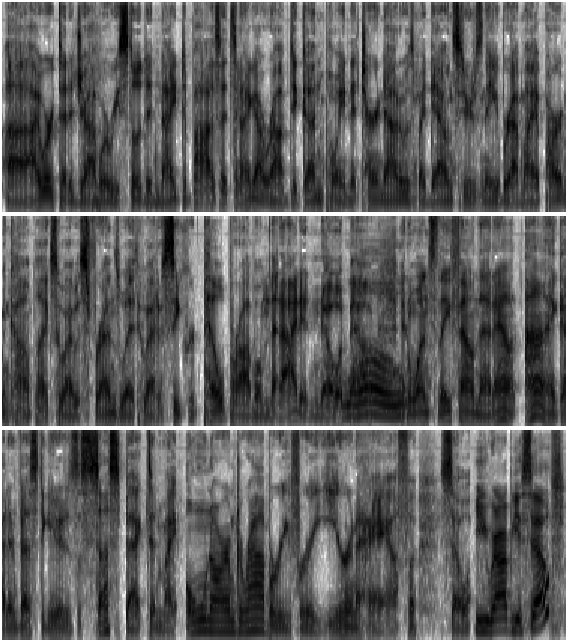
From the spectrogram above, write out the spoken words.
uh, I worked at a job where we still did night deposits, and I got robbed at gunpoint. And it turned out it was my downstairs neighbor at my apartment complex who I was friends with, who had a secret pill problem that I didn't know about. Whoa. And once they found that out, I got investigated as a suspect in my own armed robbery for a year and a half. So You rob yourself?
